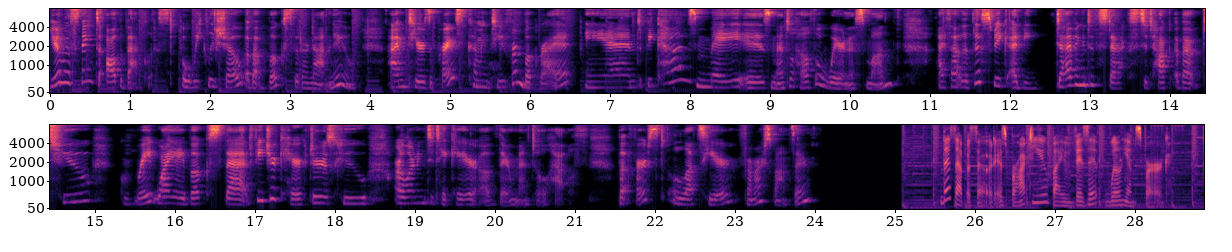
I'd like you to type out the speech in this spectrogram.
You're listening to All the Backlist, a weekly show about books that are not new. I'm Tirzah Price, coming to you from Book Riot, and because May is Mental Health Awareness Month, I thought that this week I'd be diving into the stacks to talk about two great YA books that feature characters who are learning to take care of their mental health. But first, let's hear from our sponsor. This episode is brought to you by Visit Williamsburg.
